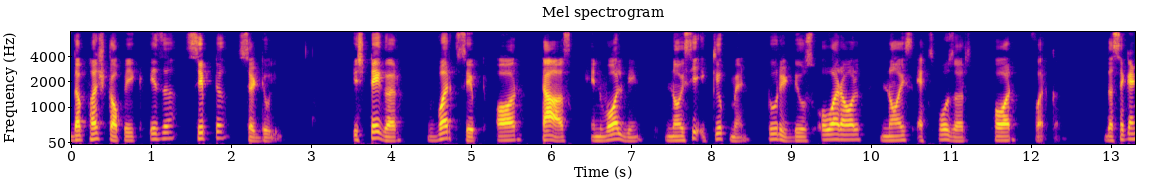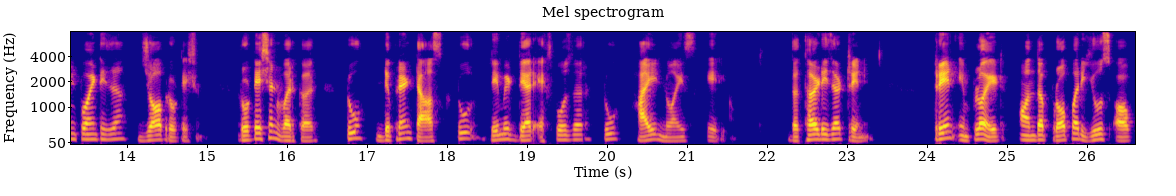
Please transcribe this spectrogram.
The first topic is a shift scheduling. Stagger work shift or task involving noisy equipment to reduce overall noise exposure for worker. The second point is a job rotation. Rotation worker to different tasks to limit their exposure to high noise area. The third is a training. Train employed on the proper use of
